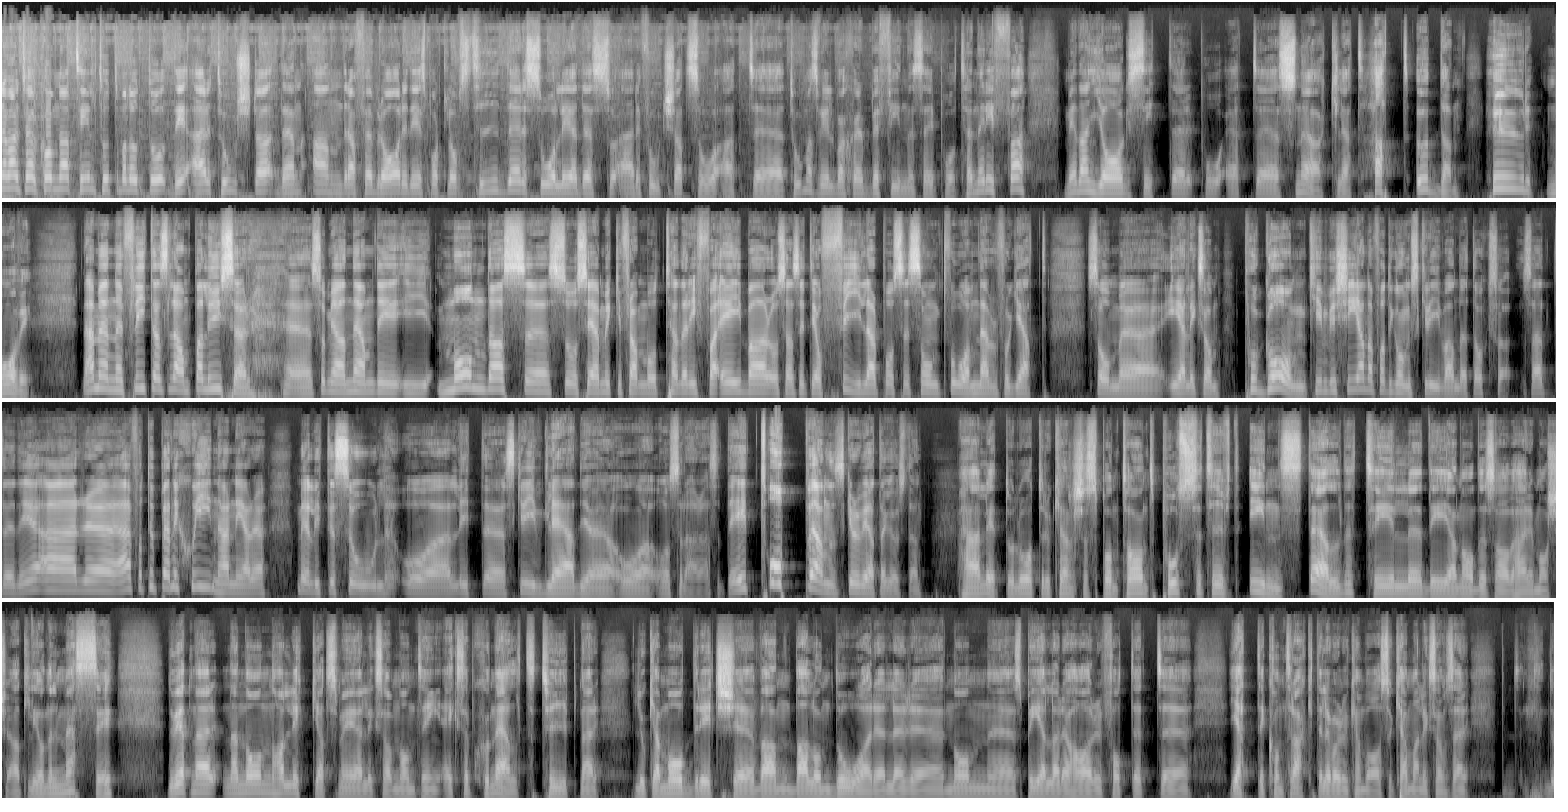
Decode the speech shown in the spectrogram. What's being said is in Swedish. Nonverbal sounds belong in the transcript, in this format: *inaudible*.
Känner varmt välkomna till Toto Balotto. Det är torsdag den 2 februari, det är sportlovstider. Således så är det fortsatt så att eh, Thomas Wilbacher befinner sig på Teneriffa medan jag sitter på ett eh, snöklätt Hattudden. Hur mår vi? Nej men eh, flitens lampa lyser. Eh, som jag nämnde i måndags eh, så ser jag mycket fram emot Teneriffa Eibar och sen sitter jag och filar på säsong två av Never Forget som eh, är liksom på gång. Kim Wirsén har fått igång skrivandet också. Så att eh, det är, eh, jag har fått upp energin här nere med lite sol och lite skrivglädje och, och sådär. Så det är toppen ska du veta Gusten. Härligt, då låter du kanske spontant positivt inställd till det jag nåddes av här i morse, att Lionel Messi, du vet när, när någon har lyckats med liksom någonting exceptionellt, typ när Luka Modric eh, vann Ballon d'Or eller eh, någon eh, spelare har fått ett jättekontrakt eller vad det nu kan vara, så kan man liksom så här,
